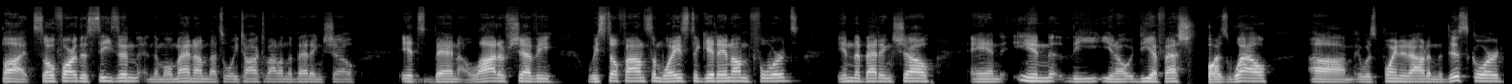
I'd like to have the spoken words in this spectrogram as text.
but so far this season and the momentum, that's what we talked about on the betting show. It's been a lot of Chevy. We still found some ways to get in on Fords in the betting show and in the you know DFS show as well. Um, it was pointed out in the Discord.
